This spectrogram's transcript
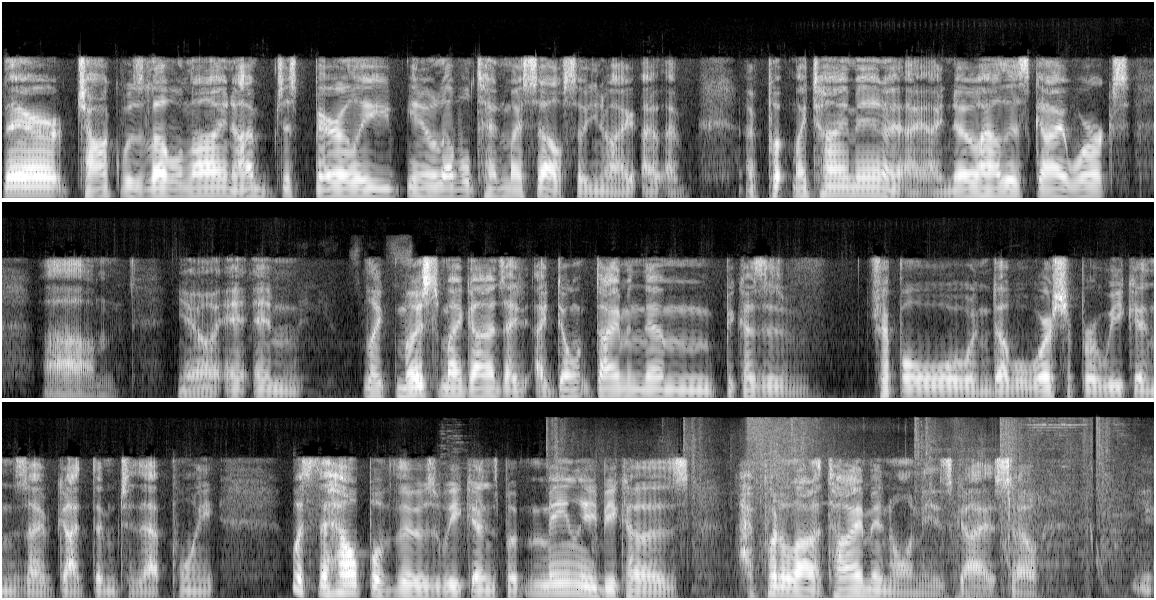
there. Chaac was level nine. I'm just barely, you know, level ten myself. So you know, I, I, have I've put my time in. I, I know how this guy works. Um, you know, and, and like most of my gods, I, I don't diamond them because of triple and double worshiper weekends. I've got them to that point with the help of those weekends, but mainly because I put a lot of time in on these guys. So, you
